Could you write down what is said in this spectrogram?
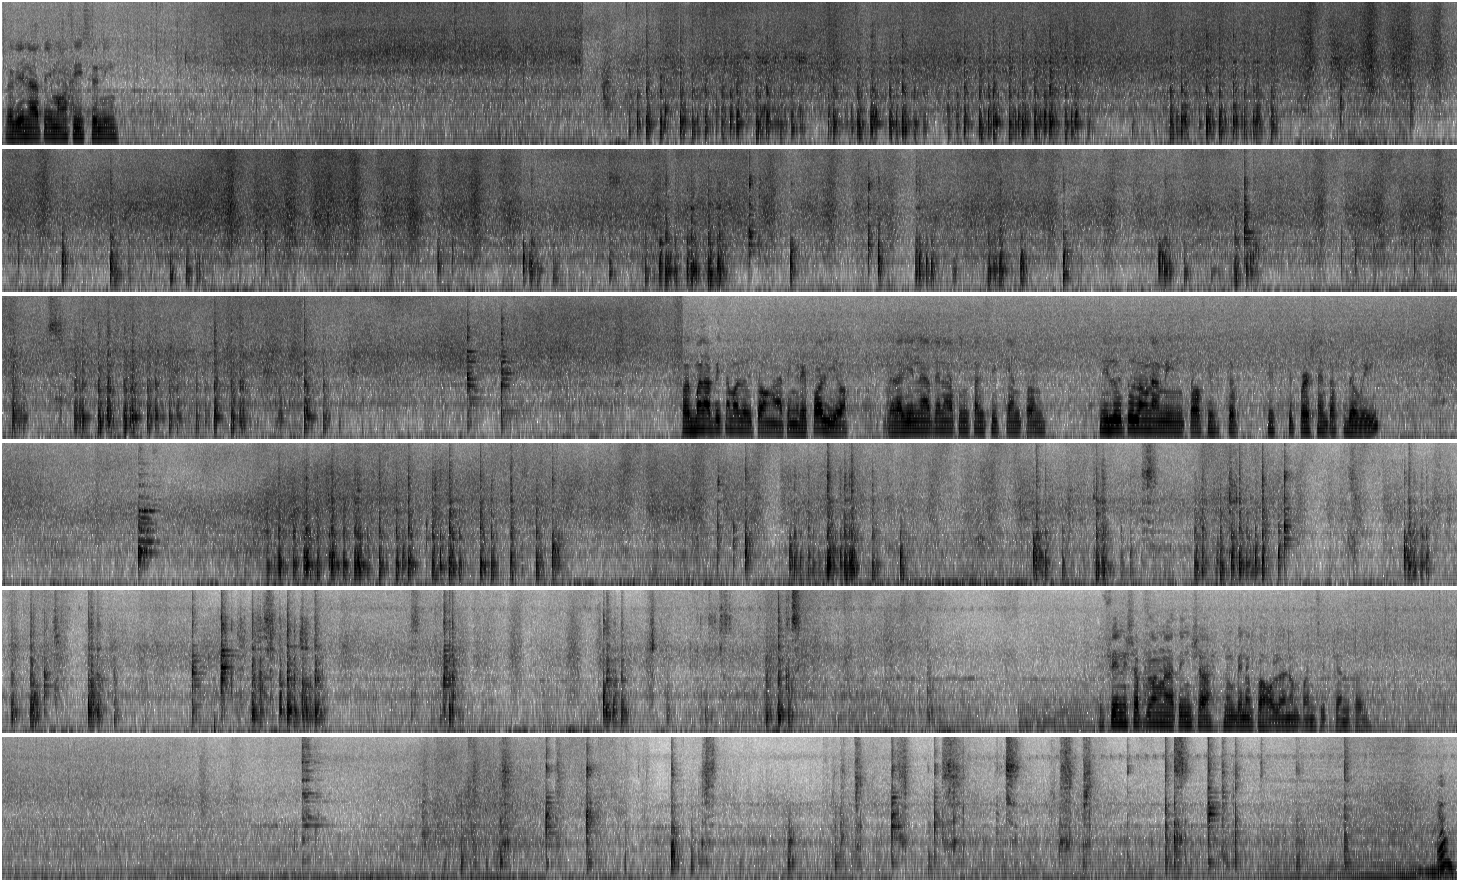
lagyan natin yung mga seasoning. Pag malapit na maluto ang ating repolyo, lalagyan natin ating pancit canton. Niluto lang namin ito 50%, 50% of the way. I-finish up lang natin siya nung pinagpakulo ng pancit canton. Yun.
